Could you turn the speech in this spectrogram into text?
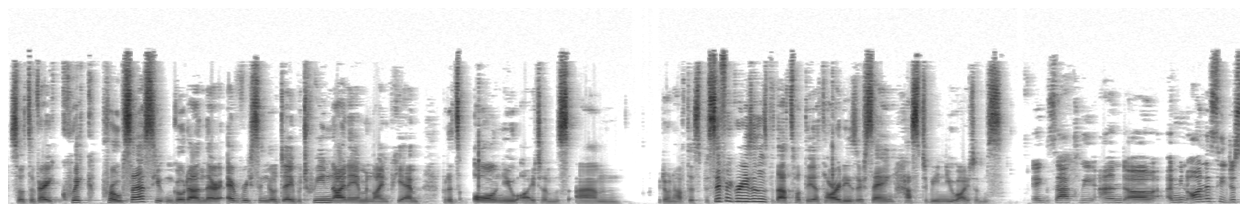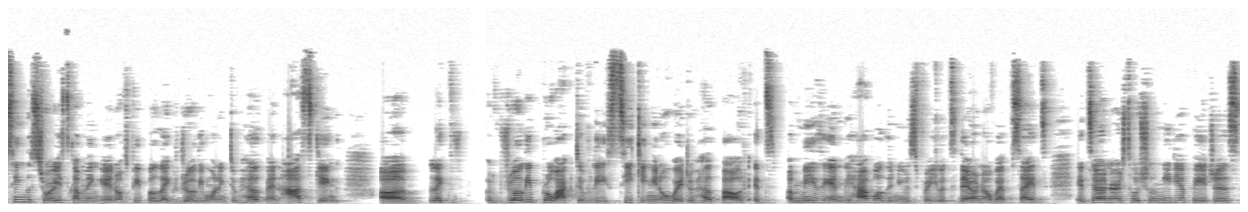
So it's a very quick process. You can go down there every single day between 9 a.m. and 9 p.m., but it's all new items. Um, we don't have the specific reasons, but that's what the authorities are saying has to be new items. Exactly. And uh, I mean, honestly, just seeing the stories coming in of people like really wanting to help and asking, uh, like, really proactively seeking, you know, where to help out. It's amazing, and we have all the news for you. It's there on our websites. It's there on our social media pages,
